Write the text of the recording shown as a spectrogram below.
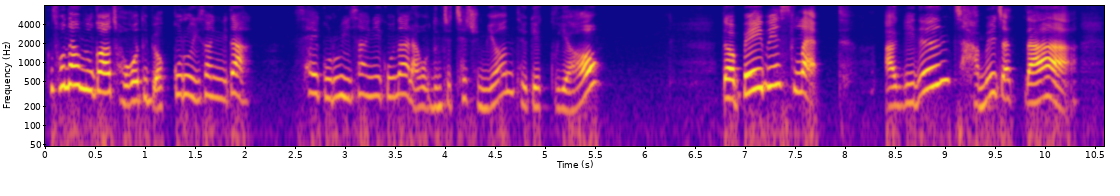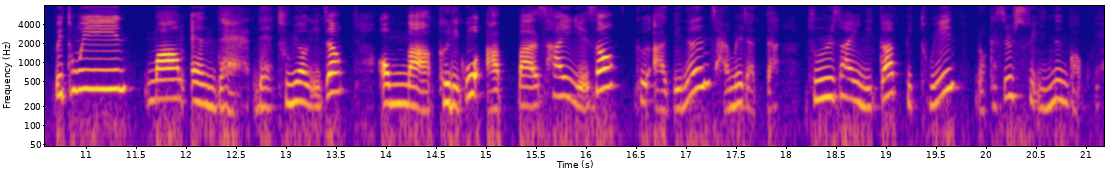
그 소나무가 적어도 몇 그루 이상이다? 세 그루 이상이구나 라고 눈치채주면 되겠고요. The baby slept. 아기는 잠을 잤다. Between mom and dad. 네, 두 명이죠. 엄마 그리고 아빠 사이에서 그 아기는 잠을 잤다. 둘 사이니까 between 이렇게 쓸 수 있는 거고요.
